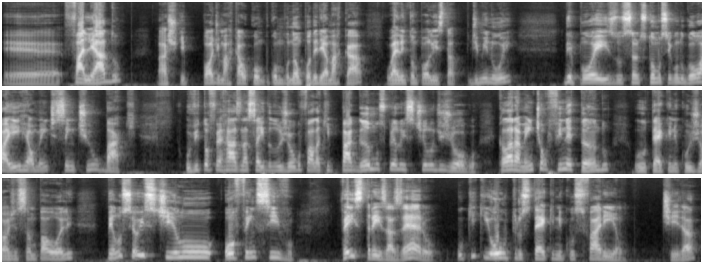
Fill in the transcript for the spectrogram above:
é, falhado. Acho que pode marcar como não poderia marcar. O Wellington Paulista diminui. Depois o Santos toma o segundo gol, aí realmente sentiu o baque. O Vitor Ferraz, na saída do jogo, fala que pagamos pelo estilo de jogo, claramente alfinetando o técnico Jorge Sampaoli pelo seu estilo ofensivo. Fez 3 a 0 o que, que outros técnicos fariam? Tira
